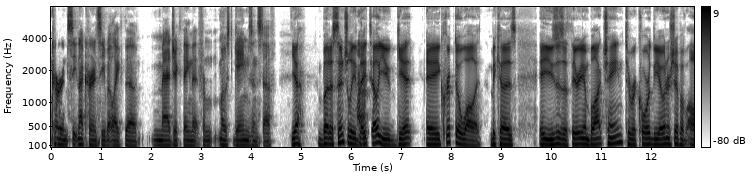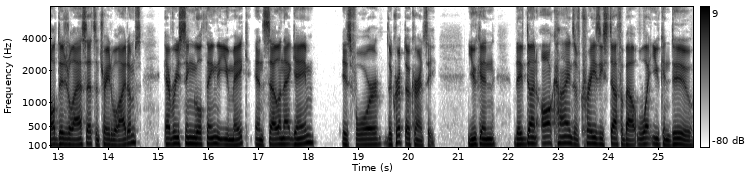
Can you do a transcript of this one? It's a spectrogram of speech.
currency, not currency, but like the magic thing that from most games and stuff. yeah. But essentially, Huh. they tell you get a crypto wallet because it uses Ethereum blockchain to record the ownership of all digital assets and tradable items. Every single thing that you make and sell in that game is for the cryptocurrency. You can, they've done all kinds of crazy stuff about what you can do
